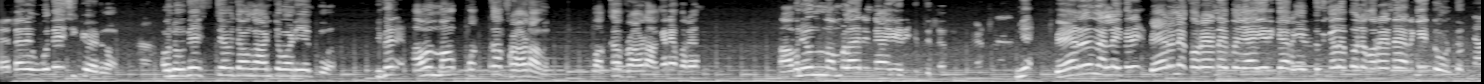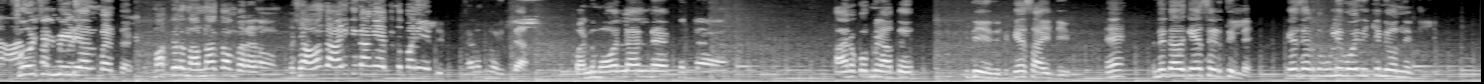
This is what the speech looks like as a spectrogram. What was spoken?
എല്ലാരും ഉപദേശിക്കുമായിരുന്നു അവൻ ഉപദേശിച്ച അവൻ കാണിച്ച പണി എന്തുവാ ഇവൻ അവൻ പക്ക പക്ക അവൻ പക്ക ഫ്രോഡ് അങ്ങനെ പറയാൻ പറ്റും അവനെയൊന്നും നമ്മളാരും ന്യായീകരിക്കത്തില്ല. വേറെ നല്ല ഇവരെ വേറെ കുറെ എണ്ണം ഇപ്പൊ ന്യായീകരിക്കാൻ ഇറങ്ങിയിട്ട് നിങ്ങളെ പോലെ കുറെ എണ്ണം ഇറങ്ങിയിട്ടുണ്ട്. സോഷ്യൽ മീഡിയ വേണ്ട മക്കൾ നന്നാക്കാൻ പറയണോ. പക്ഷെ അവൻ കാണിക്കുന്ന അങ്ങേറ്റത്തെ പണിയല്ലേ? അങ്ങനൊന്നും ഇല്ല. പണ്ട് മോഹൻലാലിനെ പിന്നെ ആനക്കൊമ്പിനകത്ത് ഇത് ചെയ്തിട്ട് കേസായില്ലേ ഏഹ് എന്നിട്ട് അത് കേസ് എടുത്തില്ലേ കേസ് എടുത്ത് പുള്ളി പോയി നിൽക്കേണ്ടി വന്നിട്ടില്ലേ?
